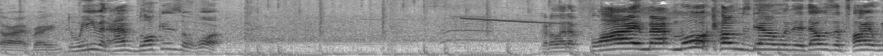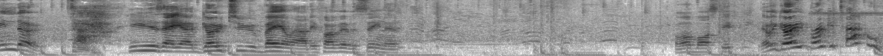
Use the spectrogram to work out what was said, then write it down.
Alright, bro. Do we even have blockers or what? Gotta let it fly. Matt Moore comes down with it. That was a tight window. Ah, he is a, go-to bailout if I've ever seen it. Come on, Bostic. There we go. He broke a tackle.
